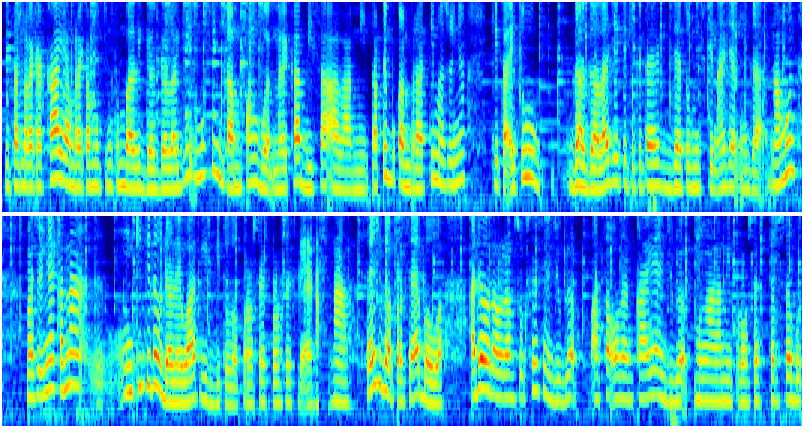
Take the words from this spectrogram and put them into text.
bisa mereka kaya mereka mungkin kembali gagal lagi mungkin gampang buat mereka bisa alami. Tapi bukan berarti maksudnya kita itu gagal aja gitu kita jatuh miskin aja enggak namun maksudnya karena mungkin kita udah lewati gitu loh proses-proses gak enak nah saya juga percaya bahwa ada orang-orang sukses yang juga atau orang kaya yang juga mengalami proses tersebut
